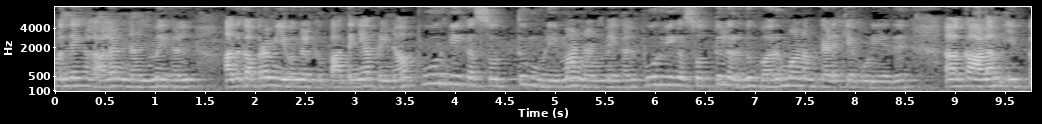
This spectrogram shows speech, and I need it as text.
குழந்தைகளால நன்மைகள். அதுக்கப்புறம் இவங்களுக்கு பாத்தீங்க அப்படின்னா பூர்வீக சொத்து மூலியமா நன்மைகள். பூர்வீக சொத்துல இருந்து வருமானம் கிடைக்கக்கூடியது. காலம் இப்ப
